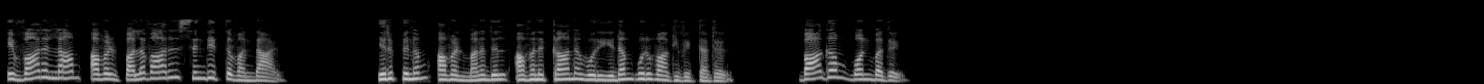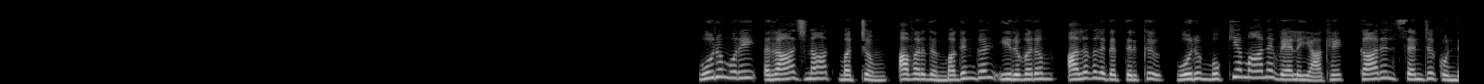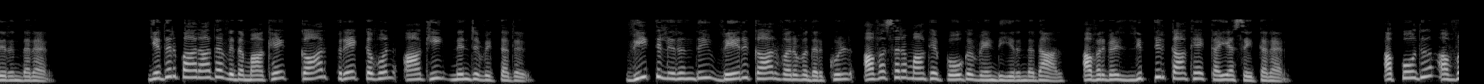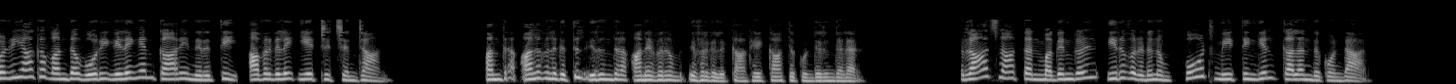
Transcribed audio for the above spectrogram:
இவ்வாறெல்லாம் அவள் பலவாறு சிந்தித்து வந்தாள். இருப்பினும் அவள் மனதில் அவனுக்கான ஒரு இடம் உருவாகிவிட்டது. பாகம் ஒன்பது. ஒருமுறை ராஜ்நாத் மற்றும் அவரது மகன்கள் இருவரும் அலுவலகத்திற்கு ஒரு முக்கியமான வேலையாக காரில் சென்று கொண்டிருந்தனர். எதிர்பாராத விதமாக கார் பிரேக் டவுன் ஆகி நின்றுவிட்டது. வீட்டிலிருந்து வேறு கார் வருவதற்குள் அவசரமாக போக வேண்டியிருந்ததால் அவர்கள் லிப்டிற்காக கையசைத்தனர். அப்போது அவ்வழியாக வந்த ஒரு இளைஞன் காரை நிறுத்தி அவர்களை ஏற்றிச் சென்றான். அந்த அலுவலகத்தில் இருந்த அனைவரும் இவர்களுக்காக காத்துக் கொண்டிருந்தனர். ராஜ்நாத் தன் மகன்கள் இருவருடனும் போர்ட் மீட்டிங்கில் கலந்து கொண்டார்.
